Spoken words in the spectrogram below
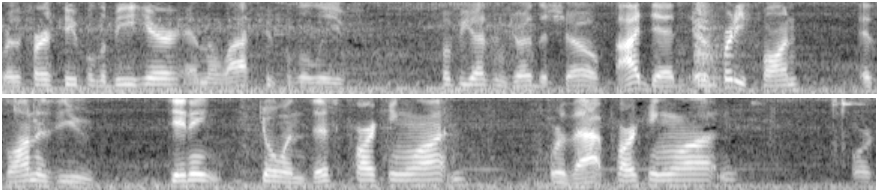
We're the first people to be here and the last people to leave. Hope you guys enjoyed the show. I did. It was pretty fun. As long as you didn't go in this parking lot or that parking lot or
